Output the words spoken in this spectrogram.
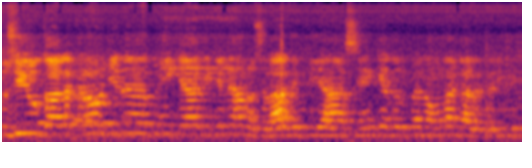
ਤੁਸੀਂ ਉਹ ਗੱਲ ਕਰੋ ਜਿਹਦਾ ਤੁਸੀਂ ਕਿਹਾ ਕਿ ਜਿਹਨੇ ਸਾਨੂੰ ਸਲਾਹ ਦਿੱਤੀ ਆ ਸਿੰਘ ਕਿਦੋਂ ਪਹਿਲਾਂ ਉਹਨਾਂ ਗੱਲ ਕਰੀਏ।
